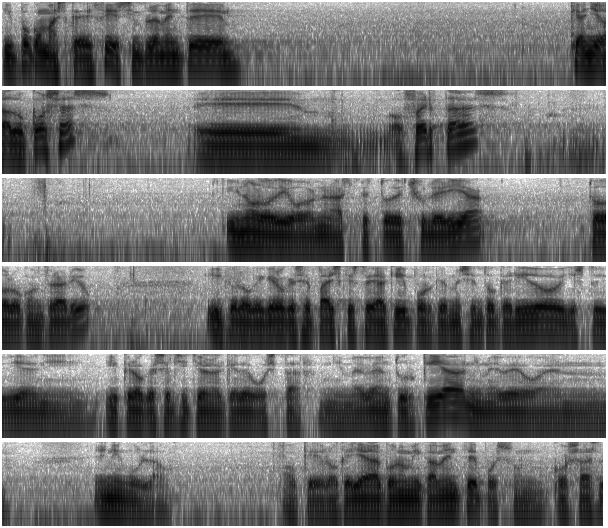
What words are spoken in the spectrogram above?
y poco más que decir, simplemente que han llegado cosas, eh, ofertas, y no lo digo en el aspecto de chulería, todo lo contrario, y que lo que quiero que sepáis que estoy aquí porque me siento querido y estoy bien y, y creo que es el sitio en el que debo estar. Ni me veo en Turquía ni me veo en, en ningún lado. Aunque lo que llega económicamente pues son cosas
